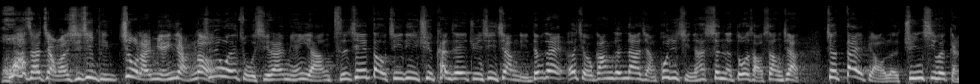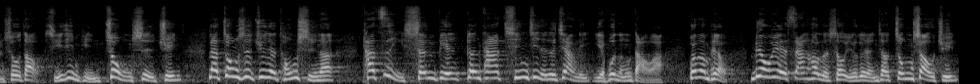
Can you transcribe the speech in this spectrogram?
话才讲完，习近平就来绵阳了。军委主席来绵阳，直接到基地去看这些军系将领，对不对？而且我刚刚跟大家讲，过去几年他升了多少上将，就代表了军系会感受到习近平重视军。那重视军的同时呢，他自己身边跟他亲近的这个将领也不能倒啊。观众朋友，六月三号的时候，有个人叫钟少军，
